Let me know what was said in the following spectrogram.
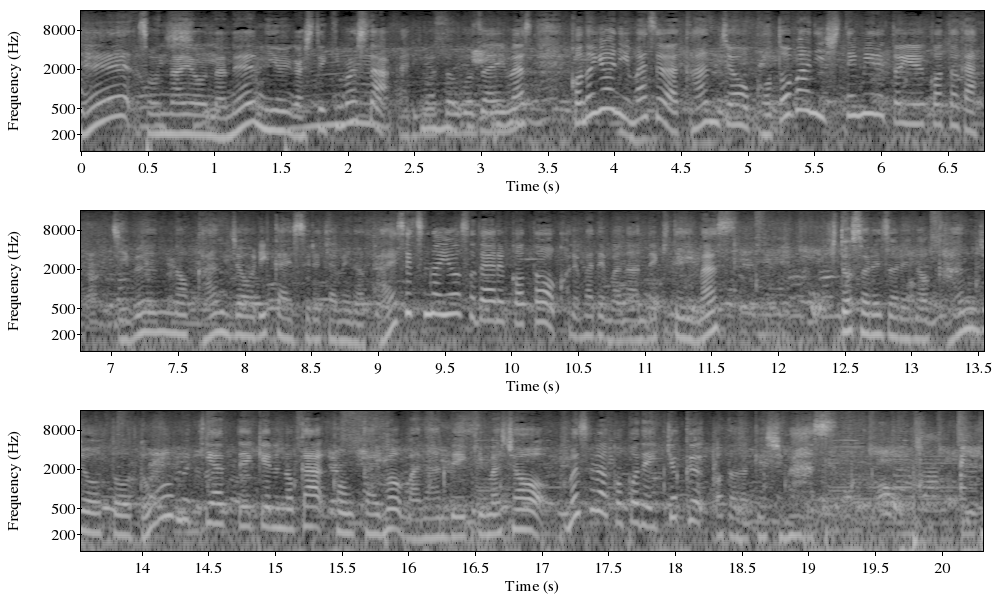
ね、そんなようなね、匂いがしてきました。あ。りがとうございます。このようにまずは感情を言葉にしてみるということが自分の感情を理解するための大切な要素であることをこれまで学んできています。人それぞれの感情とどう向き合っていけるのか今回も学んでいきましょう。まずはここで1曲お届けします。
